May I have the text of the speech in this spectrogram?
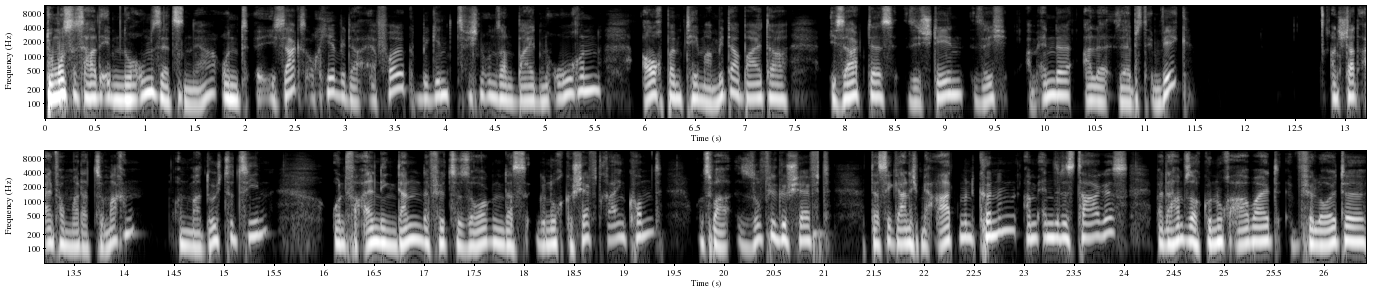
Du musst es halt eben nur umsetzen, ja. Und ich sage es auch hier wieder: Erfolg beginnt zwischen unseren beiden Ohren, auch beim Thema Mitarbeiter. Ich sagte es, sie stehen sich am Ende alle selbst im Weg, anstatt einfach mal das zu machen und mal durchzuziehen und vor allen Dingen dann dafür zu sorgen, dass genug Geschäft reinkommt. Und zwar so viel Geschäft, dass sie gar nicht mehr atmen können am Ende des Tages, weil da haben sie auch genug Arbeit für Leute,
